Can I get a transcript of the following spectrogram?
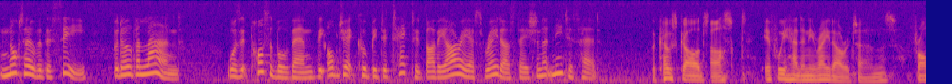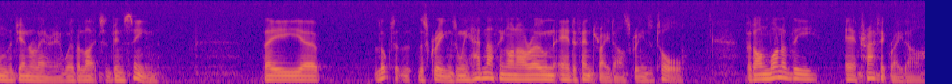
not over the sea, but over land. Was it possible then the object could be detected by the RAF's radar station at Neatishead? The Coast Guards asked if we had any radar returns from the general area where the lights had been seen. They uh, looked at the screens and we had nothing on our own air defence radar screens at all. But on one of the air traffic radar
